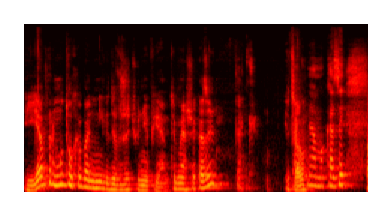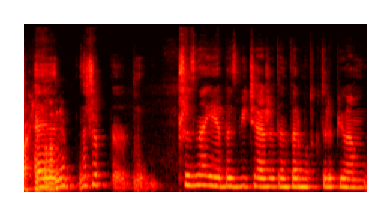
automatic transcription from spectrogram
I ja wermutu chyba nigdy w życiu nie piłem. Ty miałeś okazję? Tak. I co? Miałam okazję. Pachnie E, podobnie? Znaczy, e, przyznaję bez bicia, że ten wermut, który piłam,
